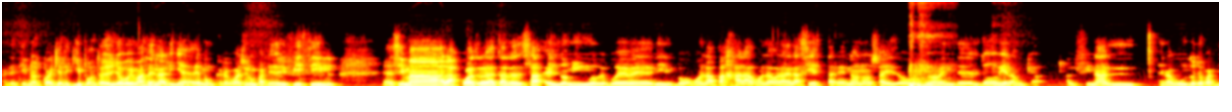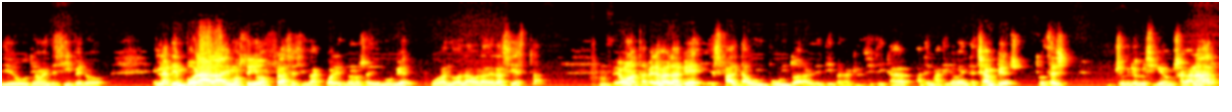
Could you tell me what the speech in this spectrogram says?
Atleti no es cualquier equipo. Entonces yo voy más en la línea de Demon. Creo que va a ser un partido difícil. Encima a las 4 de la tarde el, domingo que puede venir un poco con la pájara, con la hora de la siesta, que no nos ha ido últimamente del todo bien, aunque al final en algún otro partido últimamente sí, pero en la temporada hemos tenido frases en las cuales no nos ha ido muy bien, jugando a la hora de la siesta. Pero bueno, también es verdad que les falta un punto al Atleti para clasificar matemáticamente a Champions. Entonces, yo creo que sí que vamos a ganar,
